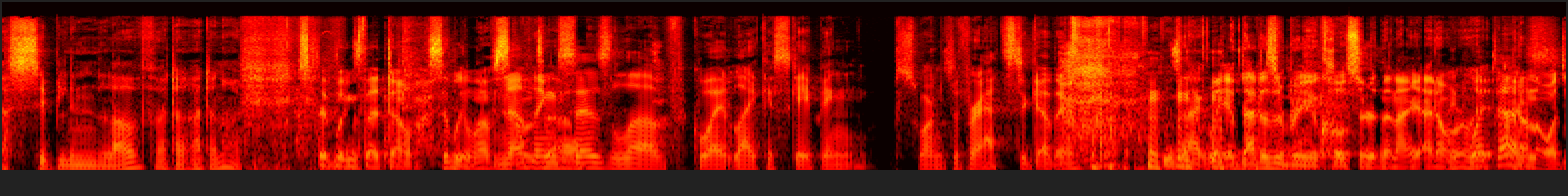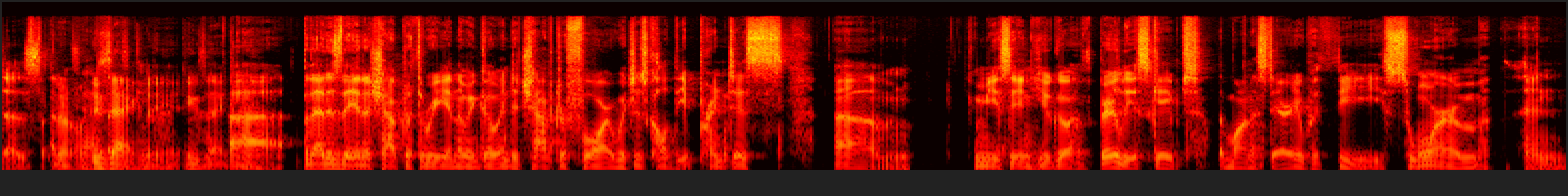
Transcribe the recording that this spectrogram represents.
a sibling love. I don't. I don't know. Siblings that don't. Sibling love sounds. Nothing uh, says love quite like escaping swarms of rats together. exactly. if that doesn't bring you closer, then I, I don't Like, really. I don't know what does. I don't know. What exactly. Exactly. Uh, but that is the end of chapter three, and then we go into chapter four, which is called the Apprentice. Um, Misa and Hugo have barely escaped the monastery with the swarm and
